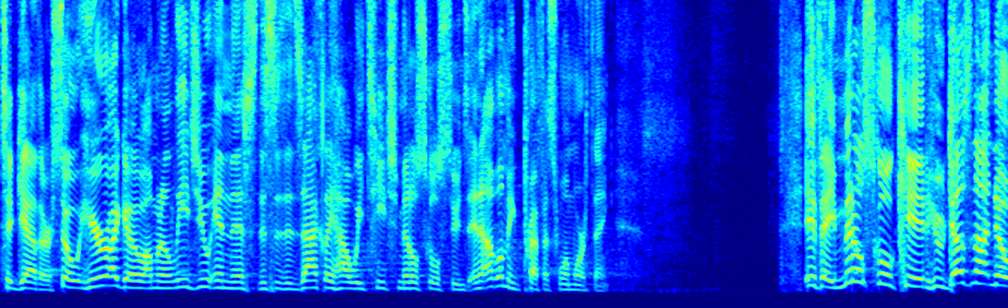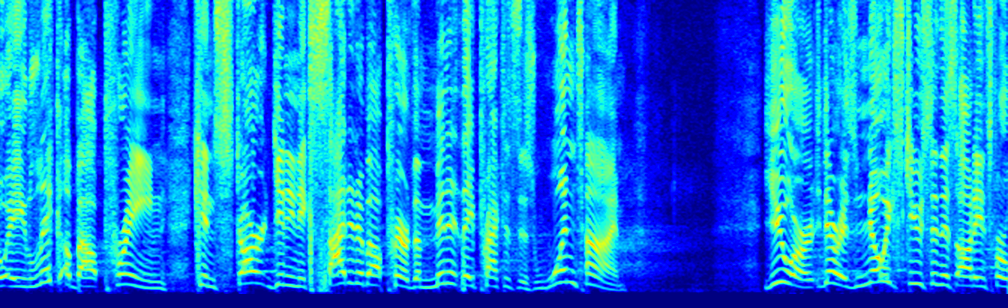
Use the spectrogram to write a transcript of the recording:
together. So here I go. I'm going to lead you in this. This is exactly how we teach middle school students. And uh, let me preface one more thing. If a middle school kid who does not know a lick about praying can start getting excited about prayer the minute they practice this one time, you are, there is no excuse in this audience for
